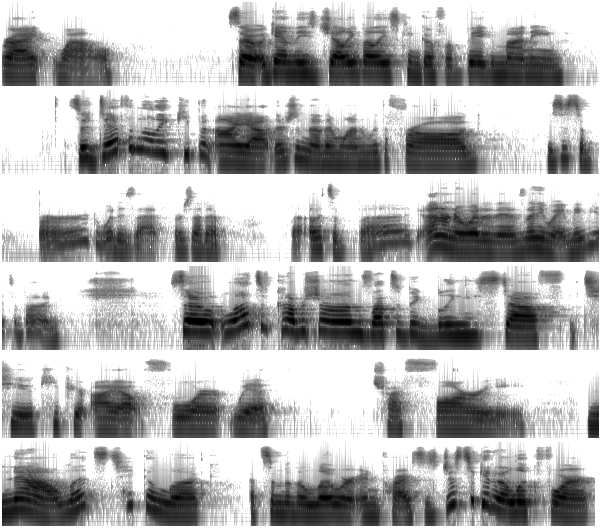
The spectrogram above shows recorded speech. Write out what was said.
right? Wow. So again, these Jelly Bellies can go for big money. So definitely keep an eye out. There's another one with a frog. Is this a bird? What is that? Or is that a, oh, it's a bug? I don't know what it is. Anyway, maybe it's a bug. So lots of cabochons, lots of big blingy stuff to keep your eye out for with Trifari. Now let's take a look at some of the lower end prices just to get a look for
